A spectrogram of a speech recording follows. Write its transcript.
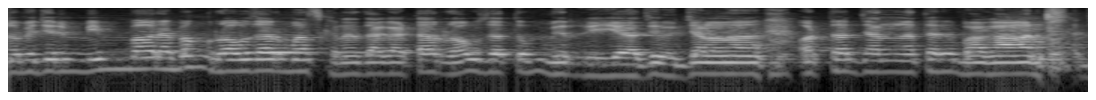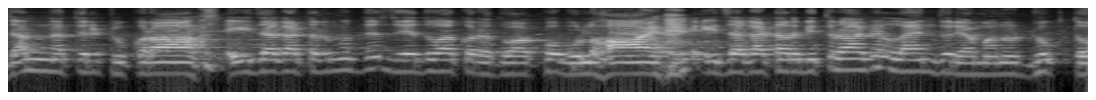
নবীজির মিম্বর এবং রওজার মাঝখানে জায়গাটা রওজা তুমির রিয়াজির জানলা। অর্থাৎ জান্নাতের বাগান, জান্নাতের টুকরা। এই জায়গাটার মধ্যে যে দোয়া করে দোয়া কবুল হয়। এই জায়গাটার ভিতরে আগে লাইন ধরে মানুষ ঢুকতো।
